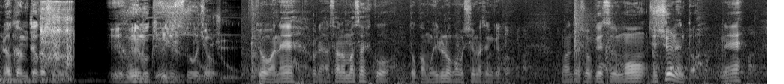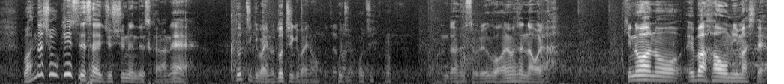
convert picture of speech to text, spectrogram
村上隆の FM 芸術道場。今日はねこれ浅野正彦とかもいるのかもしれませんけどワンダーショーケースも10周年とね。ワンダーショーケースでさえ10周年ですからね。どっち行けばいいの？どっち行けばいいの？こっち？こっち、うん、ワンダーフェスティバルよくわかりませんなこれ昨日あのエヴァ派を見ましてエヴ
